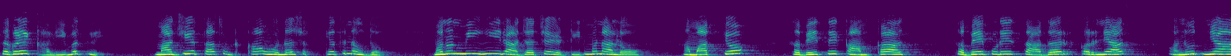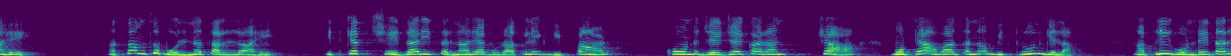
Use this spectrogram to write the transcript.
सगळे खाली बसले. माझी आता सुटका होणं शक्यच नव्हतं. म्हणून मीही राजाच्या अटीत म्हणालो अमात्य सभेचे कामकाज सभेपुढे सादर करण्यास अनुज्ञा आहे. असं आमचं बोलणं चाललं आहे. इतक्यात शेजारी चरणाऱ्या गुरातील एक दिप्पाड कोंड जय जयकारांच्या मोठ्या आवाजानं बिथरून गेला. आपली गोंडेदार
